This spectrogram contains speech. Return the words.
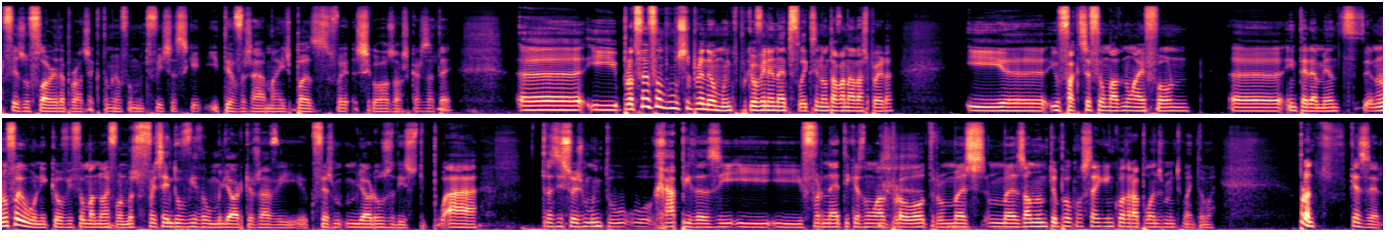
fez o Florida Project, também foi muito fixe a seguir e teve já mais buzz, foi- chegou aos Oscars Sim. até. Uh, e pronto, foi um filme que me surpreendeu muito porque eu vi na Netflix e não estava nada à espera. E, uh, e o facto de ser filmado num iPhone uh, inteiramente, não foi o único que eu vi filmado no iPhone, mas foi sem dúvida o melhor que eu já vi, o que fez melhor uso disso. Tipo, há transições muito uh, rápidas e, e- e frenéticas de um lado para o outro, mas, mas ao mesmo tempo ele consegue enquadrar planos muito bem também. Pronto, quer dizer,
